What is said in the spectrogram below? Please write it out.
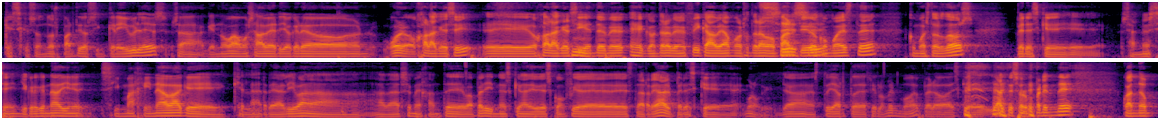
que es que son dos partidos increíbles, o sea, que no vamos a ver, yo creo, bueno, ojalá que sí, eh, ojalá que el siguiente eh, contra el Benfica veamos otro Mm. Sí, partido sí. como este, como estos dos, pero es que, o sea, no sé, yo creo que nadie se imaginaba que, que la Real iba a, a dar semejante papel y no es que nadie desconfíe de esta Real, pero es que, bueno, ya estoy harto de decir lo mismo, ¿eh? pero es que ya te sorprende cuando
